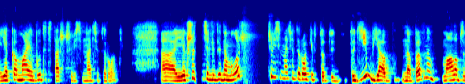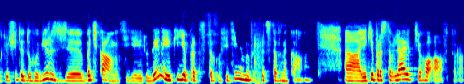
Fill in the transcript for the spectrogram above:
яка має бути старше 18 років. А, Якщо ця людина молодша. 18 років, то тоді б я напевно мала б заключити договір з батьками цієї людини, які є представ... офіційними представниками, які представляють цього автора.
